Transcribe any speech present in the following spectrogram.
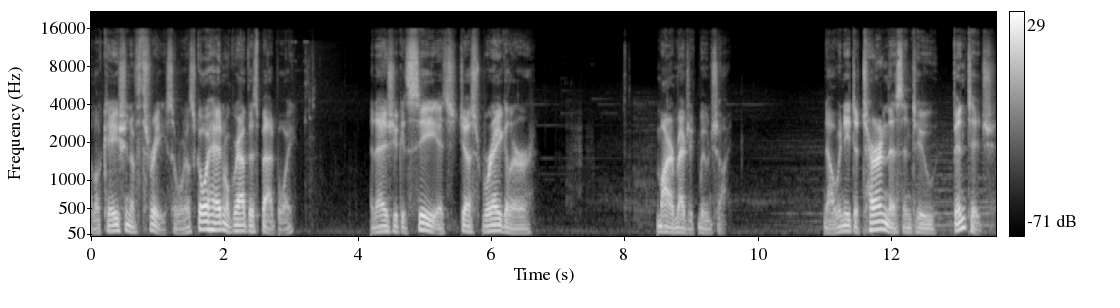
A location of three. So let's go ahead and we'll grab this bad boy. And as you can see, it's just regular Mire Magic Moonshine. Now we need to turn this into vintage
